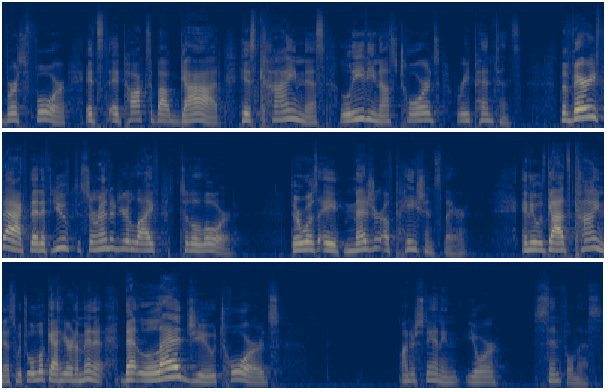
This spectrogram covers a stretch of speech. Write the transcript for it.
verse 4, it talks about God, his kindness, leading us towards repentance. The very fact that if you've surrendered your life to the Lord, there was a measure of patience there. And it was God's kindness, which we'll look at here in a minute, that led you towards understanding your sinfulness.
